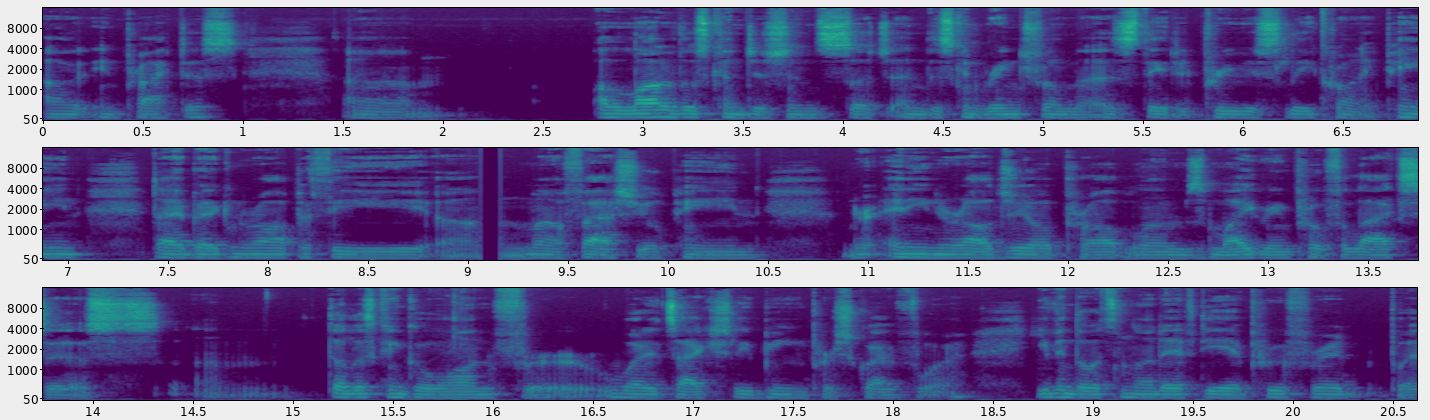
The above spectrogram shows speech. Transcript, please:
out in practice um, a lot of those conditions, such and this can range from, as stated previously, chronic pain, diabetic neuropathy, um, myofascial pain, any neuralgia problems, migraine prophylaxis. Um, the list can go on for what it's actually being prescribed for, even though it's not FDA approved for it, but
